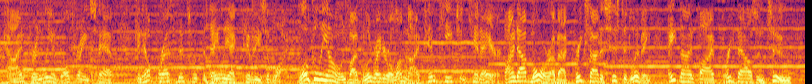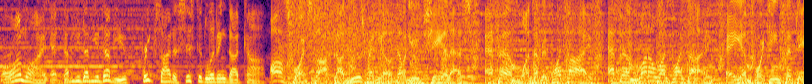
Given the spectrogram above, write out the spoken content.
A kind, friendly, and well trained staff can help residents with the daily activities of life. Locally owned by Blue Raider alumni Tim Keach and Ken Ayer. Find out more about Creekside Assisted Living 895 3002 or online at www.creeksideassistedliving.com. All sports talk on News Radio WGNS, FM 100.5, FM 101.9, AM 1450,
